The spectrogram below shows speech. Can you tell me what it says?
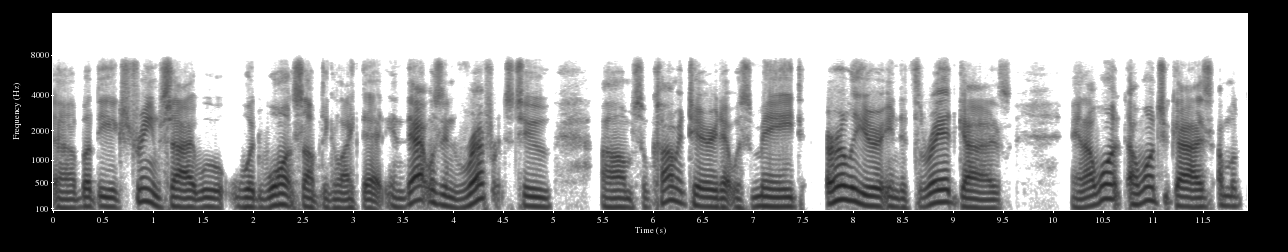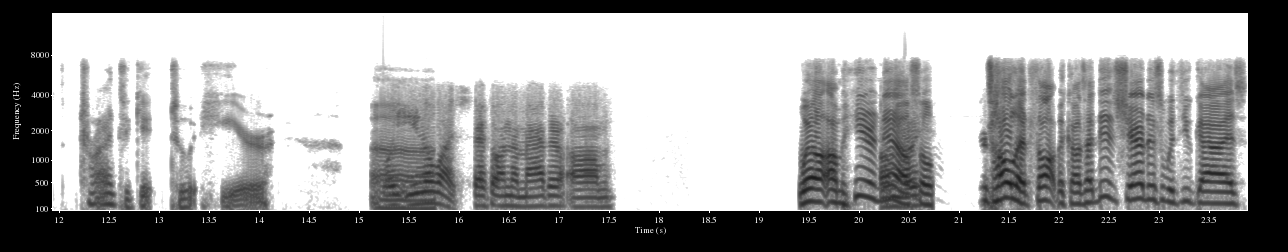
uh, but the extreme side would want something like that. And that was in reference to um, some commentary that was made earlier in the thread, guys. And I want I want you guys, I'm trying to get to it here. Well, you know uh, what? That's on the matter. Um. Well, I'm here oh, now, so just hold that thought because I did share this with you guys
